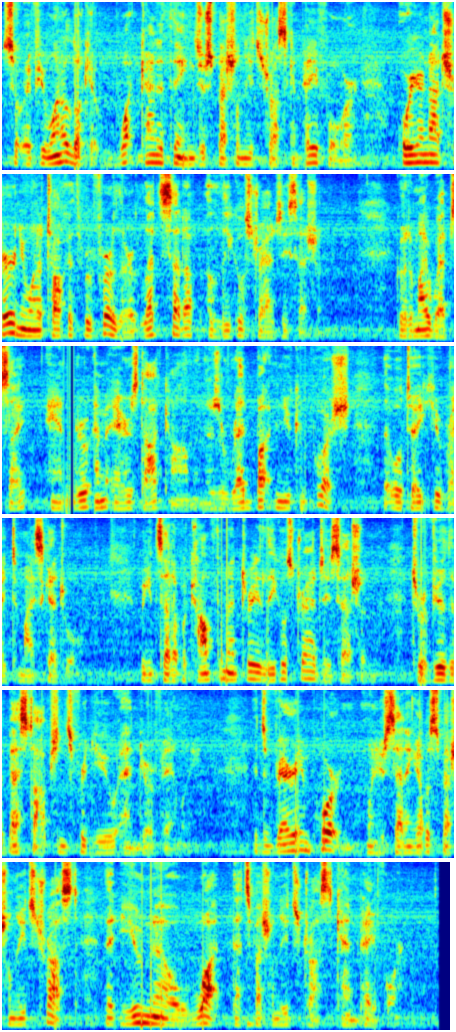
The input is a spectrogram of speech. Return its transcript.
So if you want to look at what kind of things your special needs trust can pay for, or you're not sure and you want to talk it through further, let's set up a legal strategy session. Go to my website, andrewmayers.com, and there's a red button you can push that will take you right to my schedule. We can set up a complimentary legal strategy session to review the best options for you and your family. It's very important when you're setting up a special needs trust that you know what that special needs trust can pay for.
